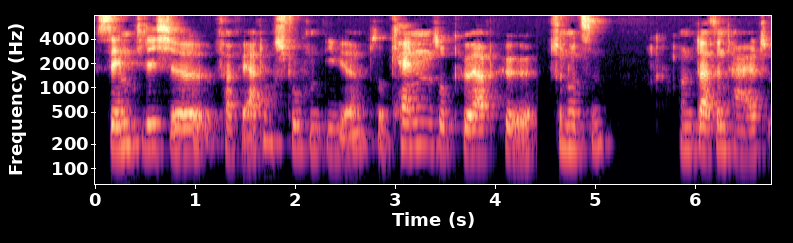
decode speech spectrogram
sämtliche Verwertungsstufen, die wir so kennen, so peu à peu zu nutzen. Und da sind halt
